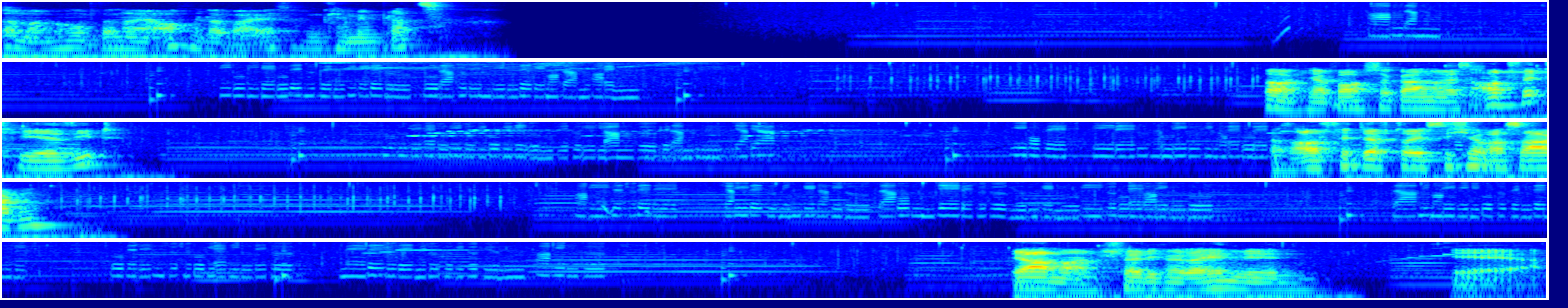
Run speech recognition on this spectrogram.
So, mal gucken, ob der neue auch mit dabei ist auf dem Campingplatz. So, ich habe auch sogar ein neues Outfit, wie ihr seht. Das Outfit dürfte euch sicher was sagen. Stell dich mal dahin wie ein... Yeah.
